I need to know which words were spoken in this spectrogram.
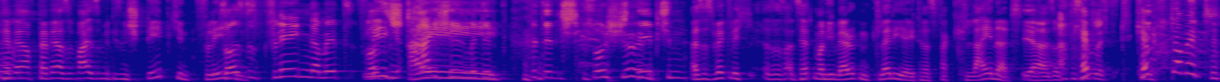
perver perverse Weise mit diesen Stäbchen pflegen? Sollst es pflegen damit, Pflegen, sollst streicheln mit den, mit den so schön. Stäbchen. Also es ist wirklich, es ist, als hätte man die American Gladiators verkleinert. Ja. Also Ach, kämpft, kämpft damit.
